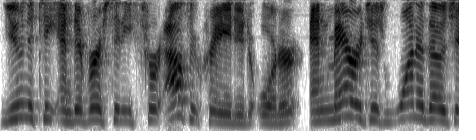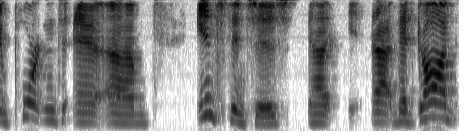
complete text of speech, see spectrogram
unity and diversity throughout the created order. And marriage is one of those important uh, um, instances uh, that God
